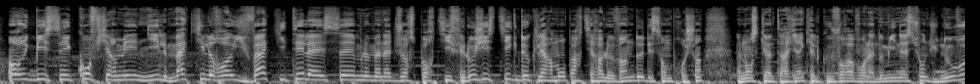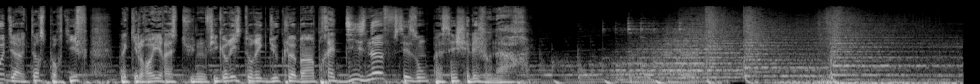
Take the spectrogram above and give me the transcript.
En rugby, c'est confirmé. McIlroy va quitter la SM. Le manager sportif et logistique de Clermont partira le 22 décembre prochain. Annonce qui intervient quelques jours avant la nomination du nouveau directeur sportif. McIlroy reste une figure historique du club hein, après 19 saisons passées chez les Jaunards.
